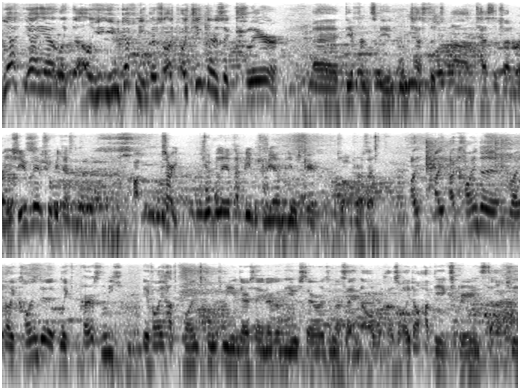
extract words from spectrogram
Yeah, yeah, yeah. Like that, oh, you, you definitely. There's. I, I think there's a clear uh, difference in untested and tested federations. Do you believe it should be tested? Uh, sorry, do you believe that people should be able to use gear? Is what I'm trying to say. I, I, I kind of right. I kind of like personally. If I had clients come to me and they're saying they're going to use steroids, I'm going to say no because I don't have the experience to actually.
